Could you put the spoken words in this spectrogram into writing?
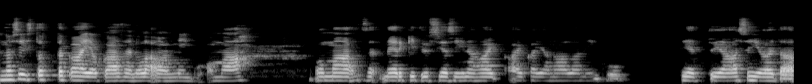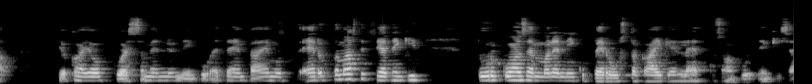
No siis totta kai jokaisella on niin kuin oma, oma merkitys ja siinä aikajanalla niin kuin tiettyjä asioita joka joukkueessa mennyt niin kuin eteenpäin, mutta ehdottomasti tietenkin Turku on semmoinen niin kuin perusta kaikelle, että kun se on kuitenkin se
